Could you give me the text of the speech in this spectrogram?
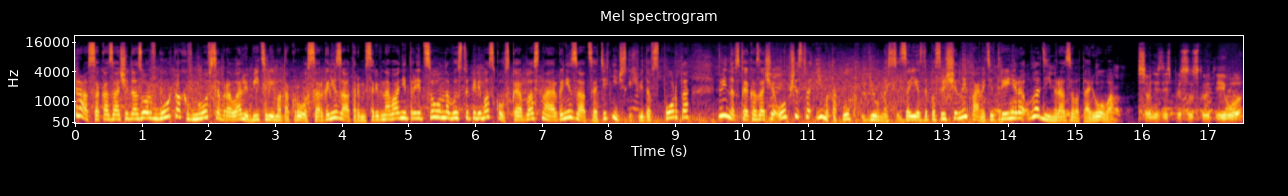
Трасса «Казачий дозор» в Горках вновь собрала любителей мотокросса. Организаторами соревнований традиционно выступили Московская областная организация технических видов спорта, Винновское казачье общество и мотоклуб «Юность». Заезды посвящены памяти тренера Владимира Золотарева. Сегодня здесь присутствуют и его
